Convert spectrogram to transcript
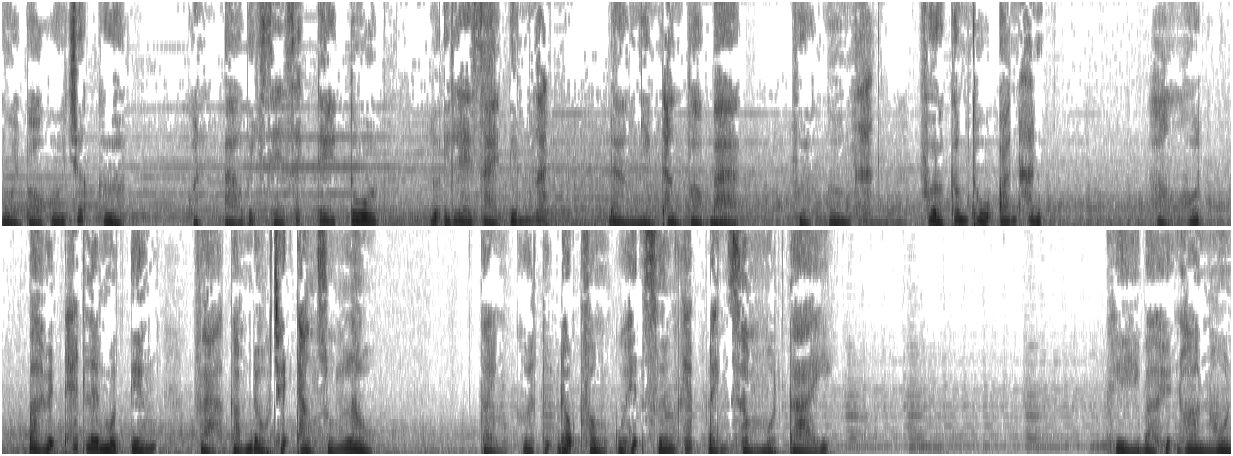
ngồi bó gối trước cửa. Quần áo bị xé rách tê tua, Lưỡi le dài tím ngắt, Đang nhìn thẳng vào bà, Vừa ngơ ngác, Vừa căm thù oán hận. Hoảng hốt, Bà huyện thét lên một tiếng Và cắm đầu chạy thẳng xuống lầu. Cánh cửa tự động phòng của hiện sướng khép đánh dầm một cái. Khi bà huyện hoàn hồn,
